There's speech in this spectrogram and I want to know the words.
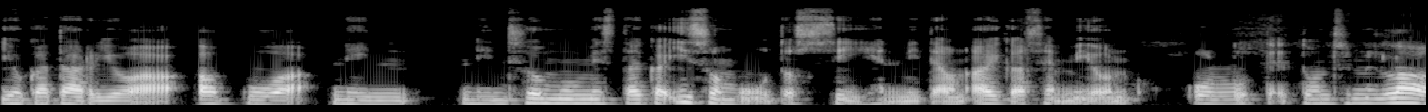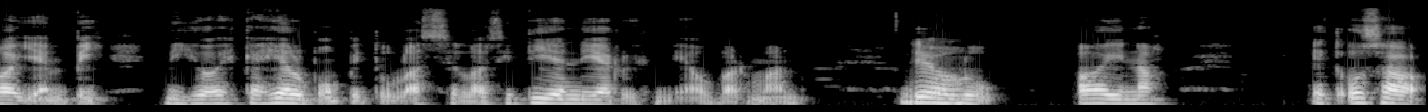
joka tarjoaa apua, niin, niin se on mun mielestä aika iso muutos siihen, mitä on aikaisemmin on ollut, että on semmoinen laajempi, mihin on ehkä helpompi tulla. Sellaisia pieniä ryhmiä on varmaan Joo. ollut aina. Että osa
